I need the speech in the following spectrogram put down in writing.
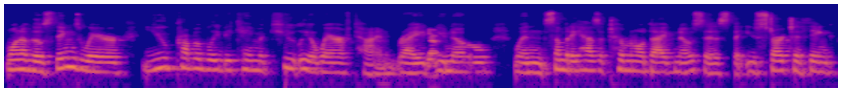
one of those things where you probably became acutely aware of time, right? Yeah. You know, when somebody has a terminal diagnosis, that you start to think,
